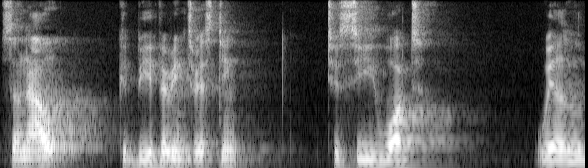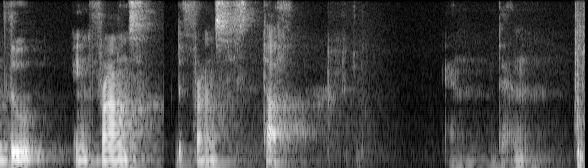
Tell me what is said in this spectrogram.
So now could be very interesting to see what we'll do in France, the France stuff, and then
